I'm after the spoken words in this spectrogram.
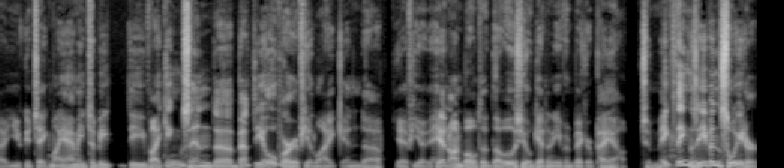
Uh, you could take Miami to beat the Vikings and uh, bet the over if you like. And uh, if you hit on both of those, you'll get an even bigger payout. To make things even sweeter,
